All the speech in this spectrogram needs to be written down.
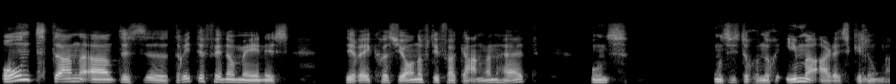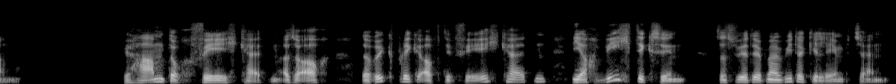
Und dann äh, das äh, dritte Phänomen ist die Rekursion auf die Vergangenheit. Uns, uns ist doch noch immer alles gelungen. Wir haben doch Fähigkeiten, also auch der Rückblick auf die Fähigkeiten, die auch wichtig sind, sonst würde man wieder gelähmt sein.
